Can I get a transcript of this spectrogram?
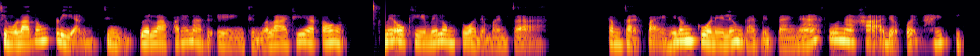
ถึงเวลาต้องเปลี่ยนถึงเวลาพัฒนาตัวเอง ถึงเวลาที่จะต้องไม่โอเค ไม่ลงตัวเดี๋ยวมันจะกำจัดไปไม่ต้องกลัวในเรื่องของการเปลี่ยนแปลงนะ สู้นะคะ เดี๋ยวเปิดให้อีก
